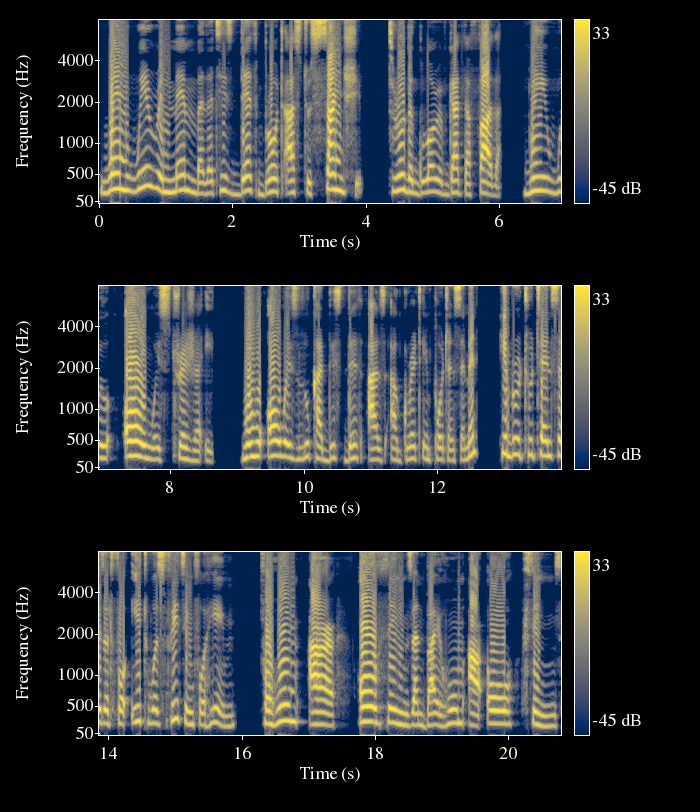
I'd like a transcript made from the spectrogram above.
when we remember that his death brought us to sonship through the glory of God the Father, we will always treasure it. We will always look at this death as a great importance. Amen. Hebrew 2.10 says that for it was fitting for him, for whom are all things and by whom are all things,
